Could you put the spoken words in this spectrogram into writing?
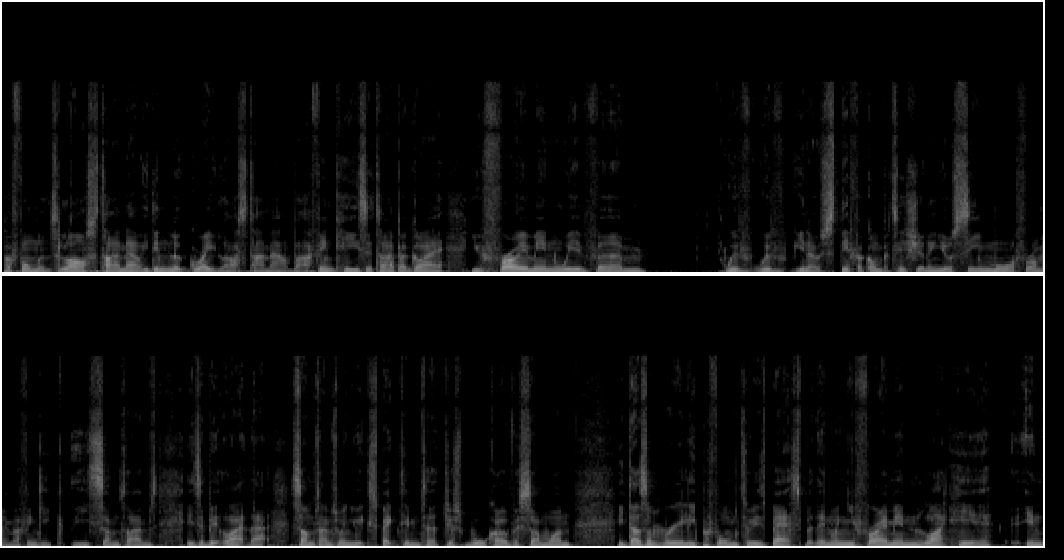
performance last time out. He didn't look great last time out, but I think he's the type of guy you throw him in with um, with with you know stiffer competition and you'll see more from him. I think he he sometimes is a bit like that. Sometimes when you expect him to just walk over someone, he doesn't really perform to his best. But then when you throw him in like here in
